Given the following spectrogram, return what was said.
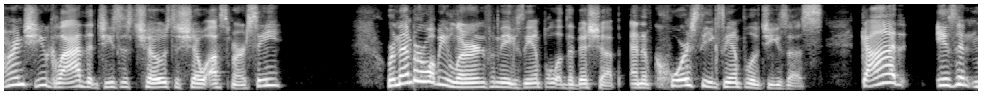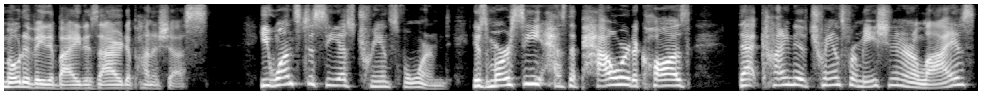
aren't you glad that Jesus chose to show us mercy? Remember what we learned from the example of the bishop, and of course, the example of Jesus. God isn't motivated by a desire to punish us. He wants to see us transformed. His mercy has the power to cause that kind of transformation in our lives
